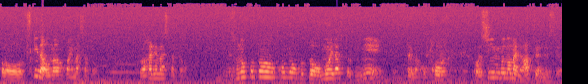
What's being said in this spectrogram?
こう好きな女の子がいましたと、別れましたと、でそのことのこのことを思い出すときに、例えばこうこう信号の前で待ってるんですよ、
